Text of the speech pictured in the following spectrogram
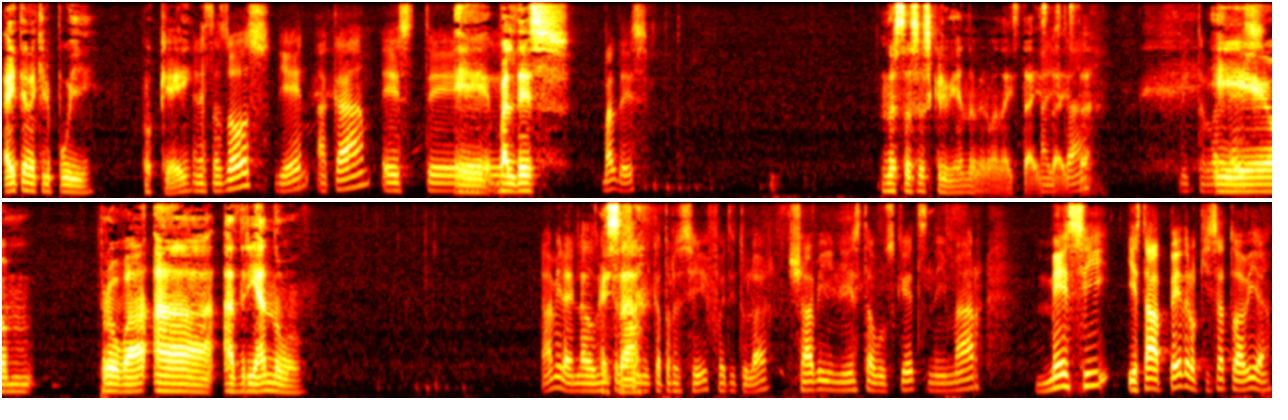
Ahí tiene que ir Puy. Ok. En estas dos, bien. Acá, este. Eh, Valdés, Valdés. no estás escribiendo, mi hermana. Ahí está, ahí Ahí está, ahí está. está. Víctor Valdés. Eh, um, proba a Adriano. Ah, mira, en la está. 2013-2014 sí, fue titular. Xavi, Iniesta, Busquets, Neymar, Messi. Y estaba Pedro, quizá todavía.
